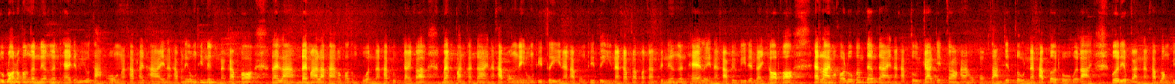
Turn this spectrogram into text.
รูปหล่อหลวงพ่อเงินเนื้อเงินแท้จะมีอยู่สามองค์นะครับท้ายๆนะครับ อันนี้องค์ที่หนึ่งนะครับก็ได้ลาได้มาราคาก็พอสมควรนะครับถูกใจก็แบ่งปันกันได้นะครับ องค์นี้องค์ที่สี่นะครับองค์ที่สี่นะครับรับประกันเป็นเนื้อเงินแท้เลยนะครับพี่ๆท่านใดชอบก็แอดไลน์มาขอรูปเพิ่มเติมได้นะครับ0979566370นะครับเบอร์โทรเบอร์ไลน์เบอร์เดียวกันนะครับ ลองพิ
